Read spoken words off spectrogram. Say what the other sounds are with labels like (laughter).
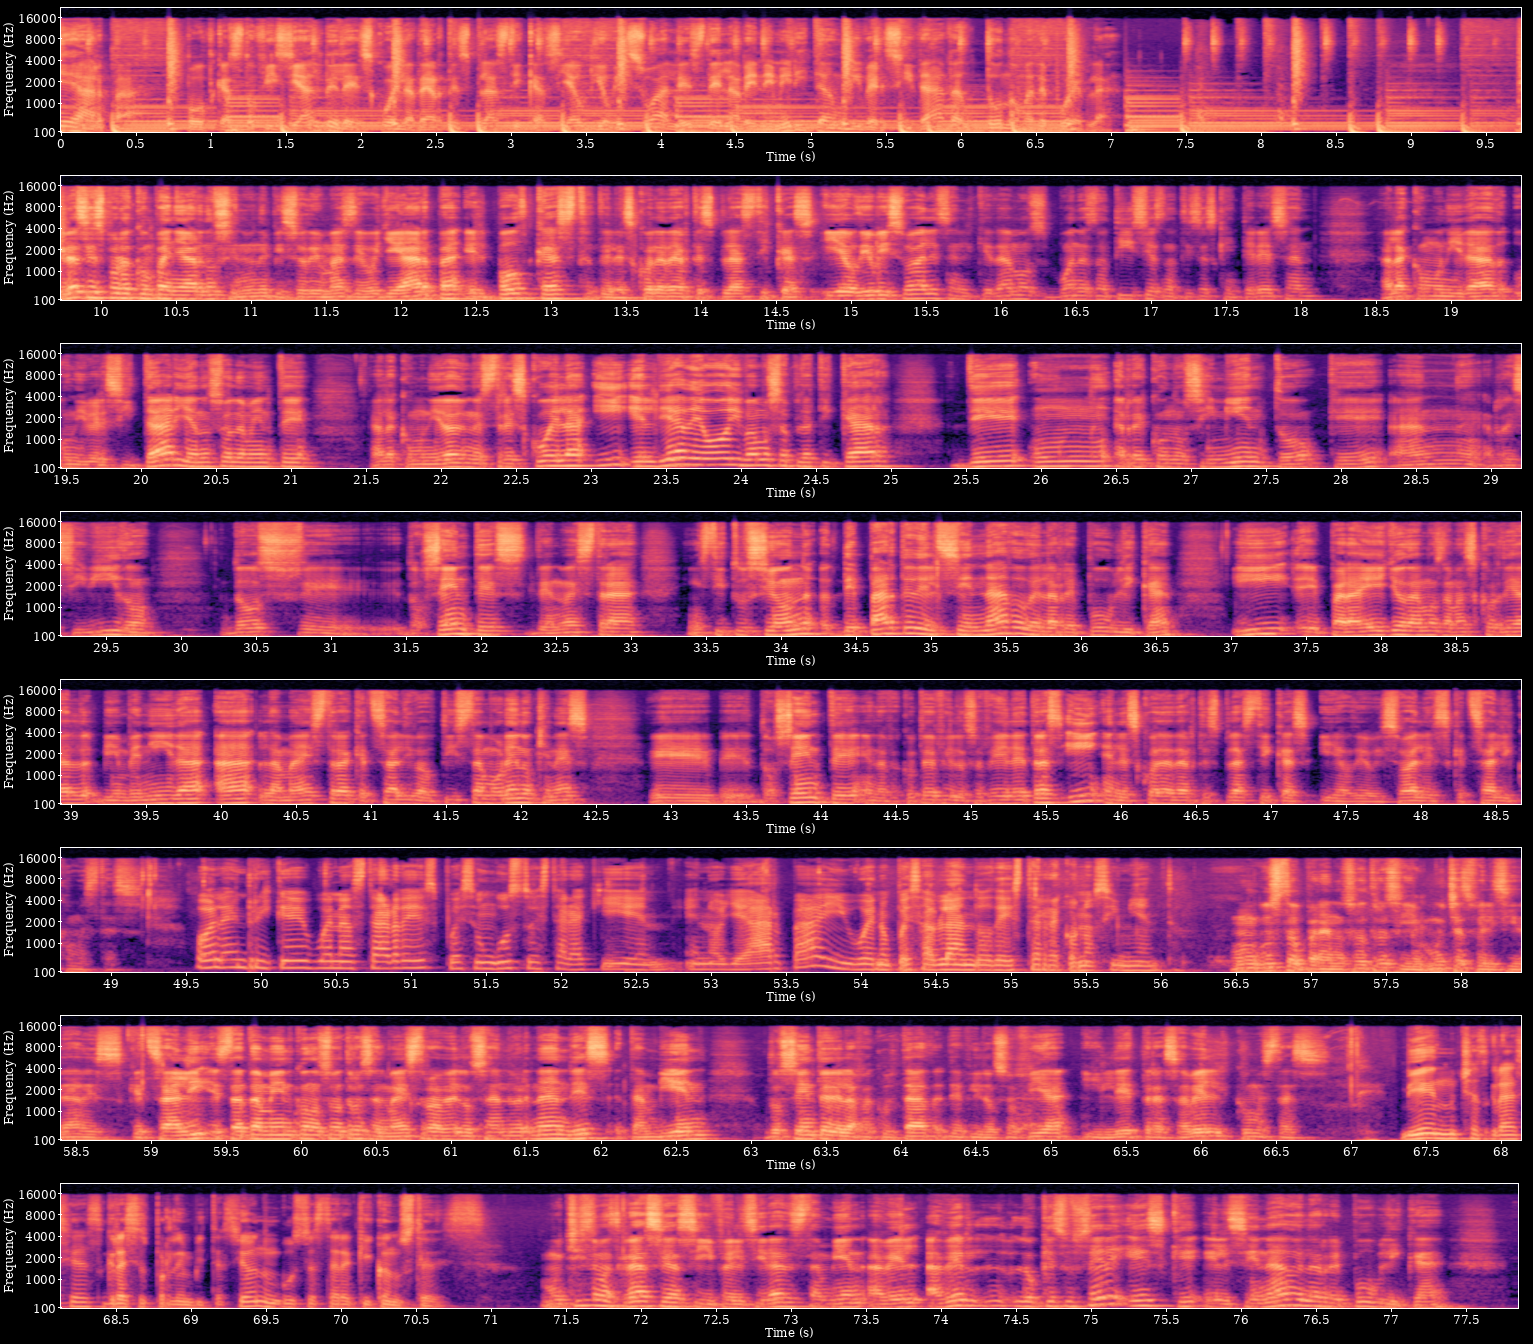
Oye Arpa, podcast oficial de la Escuela de Artes Plásticas y Audiovisuales de la Benemérita Universidad Autónoma de Puebla. Gracias por acompañarnos en un episodio más de Oye Arpa, el podcast de la Escuela de Artes Plásticas y Audiovisuales en el que damos buenas noticias, noticias que interesan a la comunidad universitaria, no solamente a la comunidad de nuestra escuela. Y el día de hoy vamos a platicar de un reconocimiento que han recibido dos eh, docentes de nuestra institución de parte del Senado de la República y eh, para ello damos la más cordial bienvenida a la maestra Quetzali Bautista Moreno, quien es eh, docente en la Facultad de Filosofía y Letras y en la Escuela de Artes Plásticas y Audiovisuales. Quetzali, ¿cómo estás? Hola Enrique, buenas tardes. Pues un gusto estar aquí en, en Oye Arpa y bueno, pues hablando de este reconocimiento. Un gusto para nosotros y muchas felicidades. Quetzali, está también con nosotros el maestro Abel Osando Hernández, también docente de la Facultad de Filosofía y Letras. Abel, ¿cómo estás? Bien, muchas gracias. Gracias por la invitación. Un gusto estar aquí con ustedes. Muchísimas gracias y felicidades también, Abel. A ver, lo que sucede es que el Senado de la República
